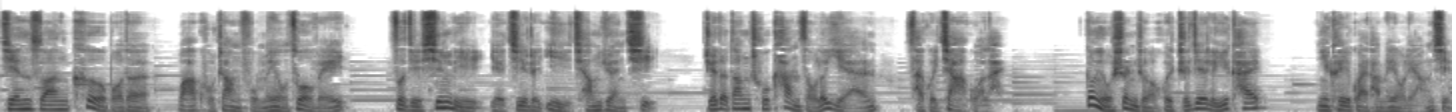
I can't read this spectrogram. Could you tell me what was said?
尖酸刻薄的挖苦丈夫没有作为，自己心里也积着一腔怨气，觉得当初看走了眼才会嫁过来。更有甚者会直接离开，你可以怪他没有良心。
